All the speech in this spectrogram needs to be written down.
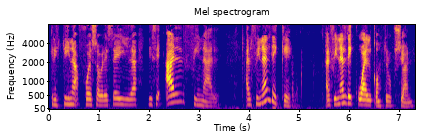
Cristina fue sobreseída. Dice al final. ¿Al final de qué? ¿Al final de cuál construcción?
